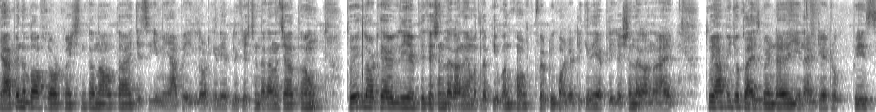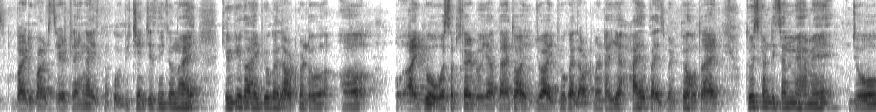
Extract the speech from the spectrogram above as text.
यहाँ पर नंबर ऑफ़ लॉट मेंशन करना होता है, जैसे कि मैं यहाँ पे एक लॉट के लिए एप्लीकेशन लगाना चाहता हूँ। तो एक लॉट के लिए एप्लीकेशन लगाना है मतलब कि वन फिफ्टी क्वान्टिटी के लिए एप्लीकेशन लगाना है। तो यहाँ पे जो प्राइस बैंड है, ये ninety eight rupees by default set रहेगा। इसमें कोई भी चेंजेस नहीं करना है, क्योंकि अगर आई का अलॉटमेंट हो आई पी ओवर सब्सक्राइब हो जाता है तो जो आईपीओ का अलॉटमेंट है ये हायर प्राइस बैंड पे होता है। तो इस कंडीशन में हमें जो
